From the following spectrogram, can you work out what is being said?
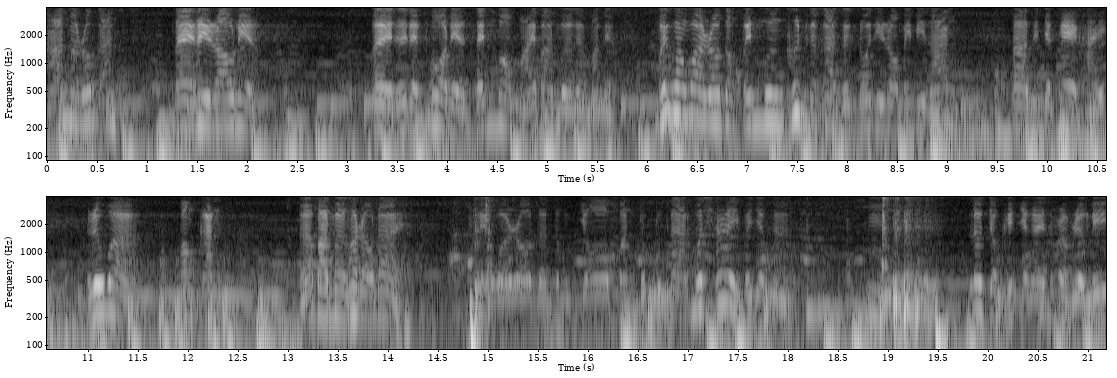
หารมารบกัน แต่ให้เราเนี่ยเอ้ยเสด็จพ่อเนี่ยเซ็นมอบหมายบ้านเมืองกับมันเนี่ยหมายความว่าเราต้องเป็นเมืองขึ้นกับข้าศึกโดยที่เราไม่มีทางที่จะแก้ไข หรือว่าป้องกันบ้านเมืองของเราได้ เรียกว่าเราจะต้องยอมมันทุกๆด้านก็ใช่พยาคาอืมแล้วเจ้าคิดยังไงสำหรับเรื่องนี้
